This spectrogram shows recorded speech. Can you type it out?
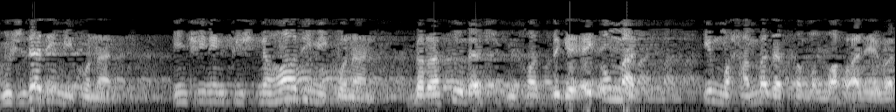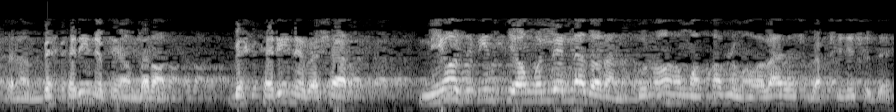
گوشددی می‌کنند این چنین پیشنهادی می‌کنند به رسولش می‌خواد بگه ای امت این محمد صلی الله علیه و سلم بهترین پیامبران بهترین بشر نیاز به این قیام اللیل ندارن. گناه ما قبل ما بعدش بخشیده شده.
